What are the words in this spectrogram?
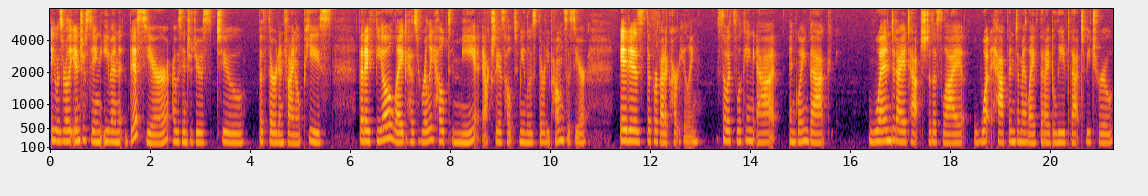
it was really interesting. Even this year, I was introduced to the third and final piece that I feel like has really helped me, actually has helped me lose 30 pounds this year. It is the prophetic heart healing. So it's looking at and going back when did I attach to this lie? What happened in my life that I believed that to be true?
